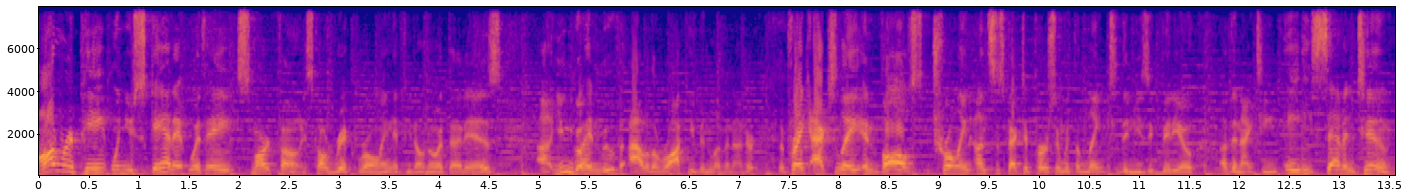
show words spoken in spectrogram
on repeat when you scan it with a smartphone. It's called Rick Rolling. If you don't know what that is, uh, you can go ahead and move out of the rock you've been living under. The prank actually involves trolling unsuspected person with a link to the music video of the 1987 tune.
